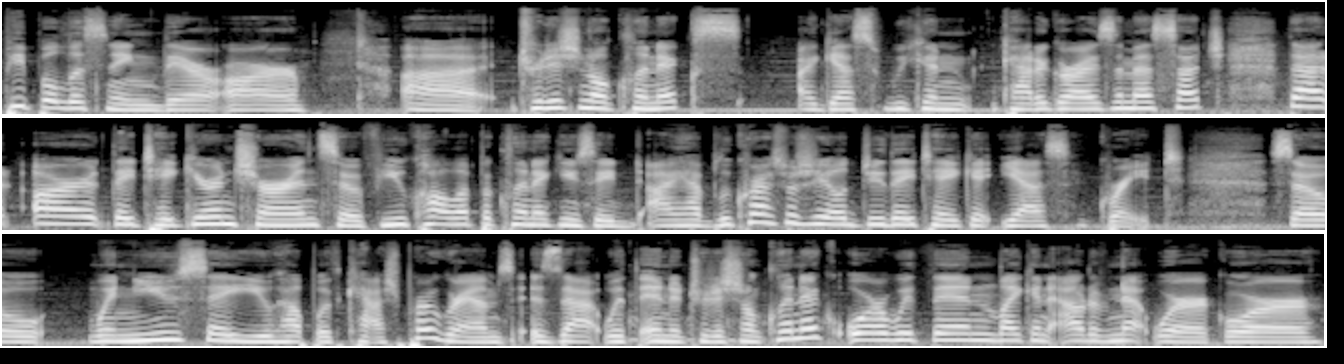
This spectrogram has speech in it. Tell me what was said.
people listening, there are uh, traditional clinics I guess we can categorize them as such that are they take your insurance. So if you call up a clinic and you say, I have Blue Cross Blue Shield, do they take it? Yes, great. So when you say you help with cash programs, is that within a traditional clinic or within like an out of network or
